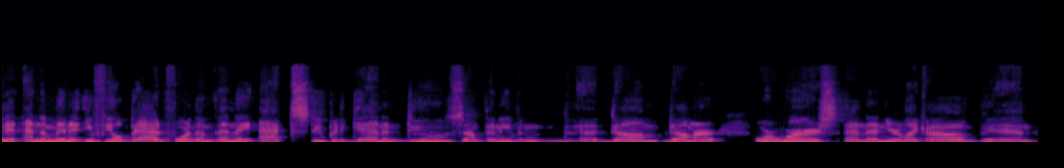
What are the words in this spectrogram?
minute and the minute you feel bad for them, then they act stupid again and do something even uh, dumb, dumber or worse. And then you're like, oh man,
